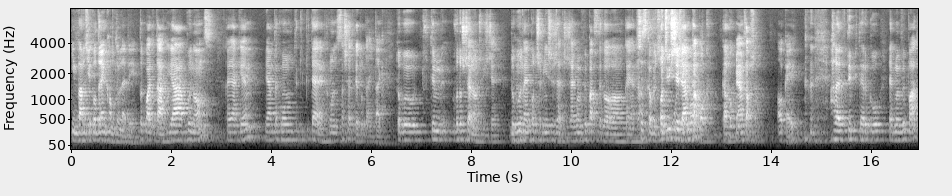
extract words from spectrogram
Im bardziej pod ręką, tym lepiej. Dokładnie tak. Ja płynąc kajakiem miałem taką, taki piterek, taką saszetkę tutaj. Tak. To był w tym wodoszczelny oczywiście. To były najpotrzebniejsze rzeczy, że jakbym wypadł z tego kajaka. Wszystko by ci Oczywiście uciekło. miałem kapok. Kapok miałem zawsze. Okej. Ale w tym piterku, jakbym wypadł,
